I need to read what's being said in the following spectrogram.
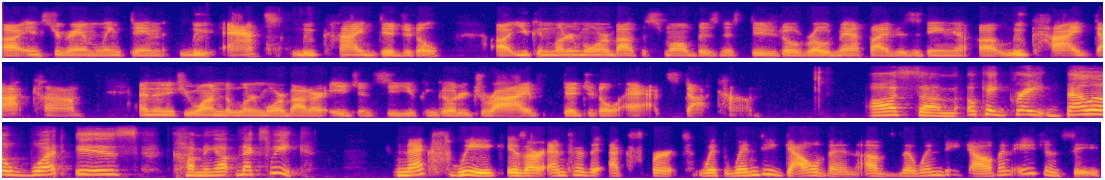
uh, Instagram, LinkedIn, Luke, at Luke Hyde Digital. Uh, you can learn more about the Small Business Digital Roadmap by visiting uh, lukehyde.com. And then if you wanted to learn more about our agency, you can go to drivedigitalads.com. Awesome. Okay, great. Bella, what is coming up next week? Next week is our Enter the Expert with Wendy Galvin of the Wendy Galvin Agency.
